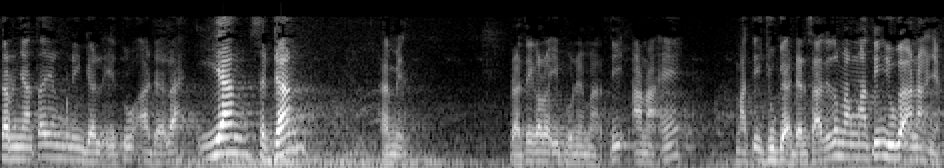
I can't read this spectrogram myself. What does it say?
Ternyata yang meninggal itu adalah yang sedang hamil. Berarti kalau ibunya mati, anaknya mati juga dan saat itu memang mati juga anaknya.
